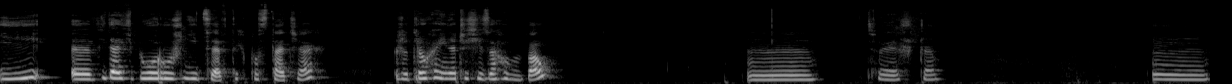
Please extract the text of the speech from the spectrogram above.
I e, widać było różnice w tych postaciach, że trochę inaczej się zachowywał. Mm, co jeszcze? Mm.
